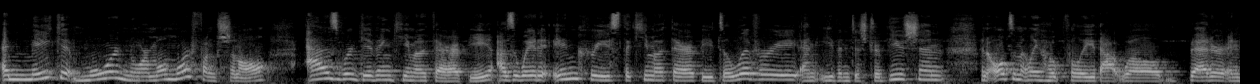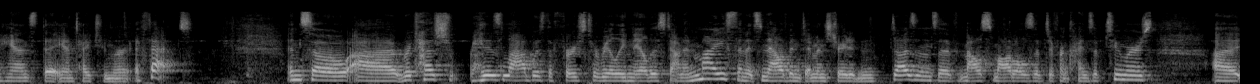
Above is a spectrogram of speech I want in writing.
and make it more normal, more functional as we're giving chemotherapy as a way to increase the chemotherapy delivery and even distribution, and ultimately, hopefully, that will better enhance the anti tumor effect. And so uh, Rakesh, his lab was the first to really nail this down in mice, and it's now been demonstrated in dozens of mouse models of different kinds of tumors. Uh,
